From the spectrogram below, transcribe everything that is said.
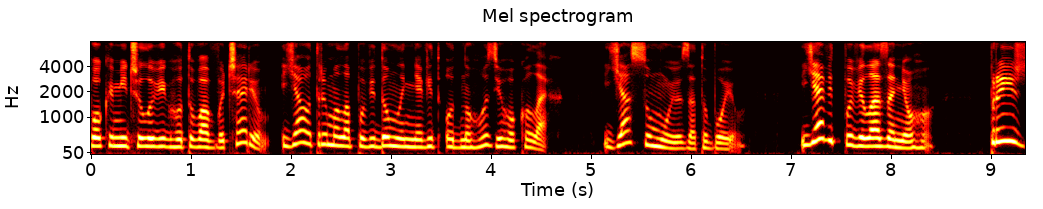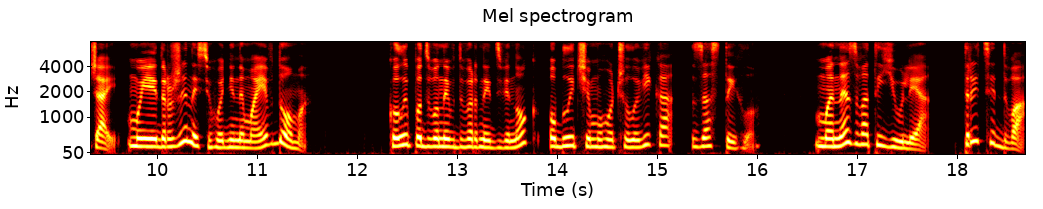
Поки мій чоловік готував вечерю, я отримала повідомлення від одного з його колег. Я сумую за тобою. Я відповіла за нього: Приїжджай, моєї дружини сьогодні немає вдома. Коли подзвонив дверний дзвінок, обличчя мого чоловіка застигло. Мене звати Юлія, 32,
